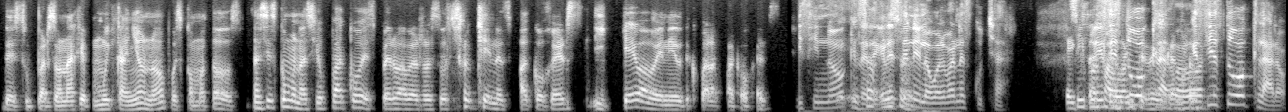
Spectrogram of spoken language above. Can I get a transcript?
de su personaje muy cañón, ¿no? Pues como todos. Así es como nació Paco. Espero haber resuelto quién es Paco Hers y qué va a venir para Paco Hers. Y si no, que se regresen y lo vuelvan a escuchar. Sí, por favor, estuvo claro, porque sí estuvo claro.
